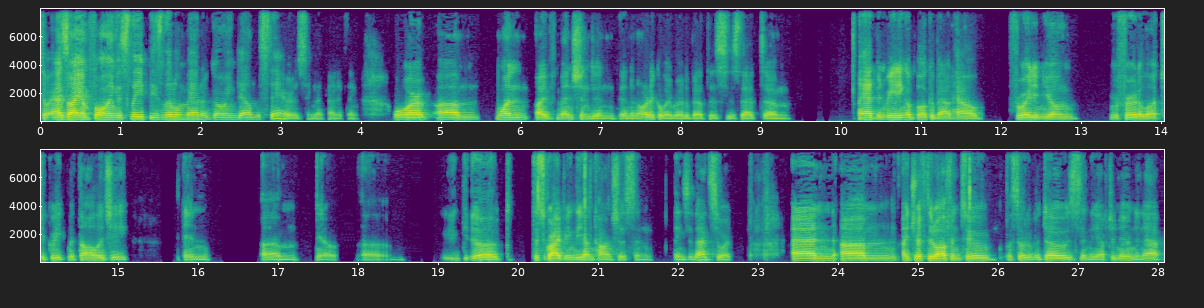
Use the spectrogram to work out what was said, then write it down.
so as I am falling asleep, these little men are going down the stairs and that kind of thing. Or um, one I've mentioned in, in an article I wrote about this is that um, I had been reading a book about how Freud and Jung referred a lot to Greek mythology in, um, you know, uh, uh, describing the unconscious and things of that sort. And um, I drifted off into sort of a doze in the afternoon, a nap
